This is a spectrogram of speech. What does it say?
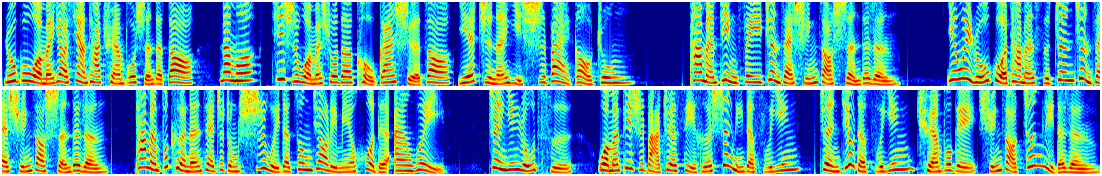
如果我们要向他传播神的道，那么即使我们说的口干舌燥，也只能以失败告终。他们并非正在寻找神的人，因为如果他们是真正在寻找神的人，他们不可能在这种虚伪的宗教里面获得安慰。正因如此，我们必须把这水和圣灵的福音、拯救的福音传播给寻找真理的人。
